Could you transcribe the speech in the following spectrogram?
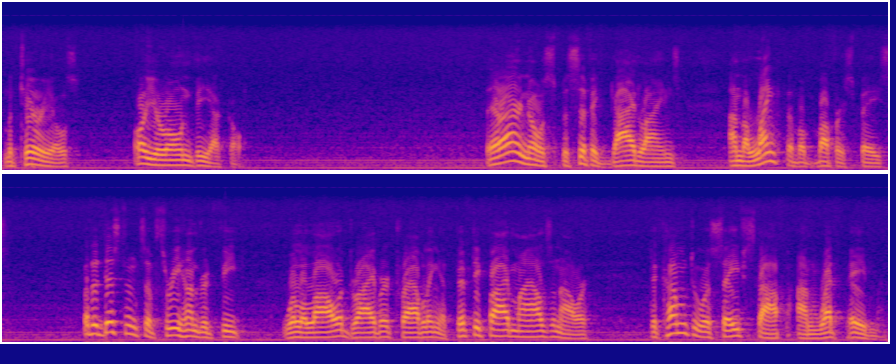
materials, or your own vehicle. There are no specific guidelines on the length of a buffer space, but a distance of 300 feet will allow a driver traveling at 55 miles an hour to come to a safe stop on wet pavement,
